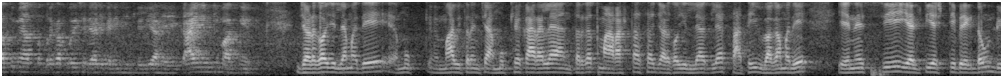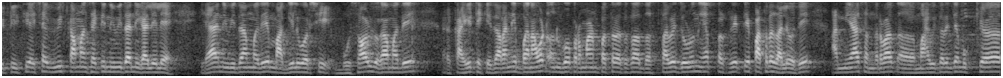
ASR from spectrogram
सांगाल तुम्ही आज पत्रकार परिषद या ठिकाणी घेतलेली आहे काय नेमकी मागणी आहे? जळगाव जिल्ह्यामध्ये मुख्य महावितरणच्या मुख्य कार्यालयाअंतर्गत महाराष्ट्रासह जळगाव जिल्ह्यातल्या सातही विभागामध्ये N S C L T S T breakdown D T C अशा विविध कामांसाठी निविदा निघालेल्या आहे या निविदामध्ये मागील वर्षी भुसावळ विभागामध्ये काही ठेकेदारांनी बनावट अनुभव प्रमाणपत्र तथा दस्तावेज जोडून या प्रक्रियेत ते पात्र झाले होते. आम्ही या संदर्भात महावितरणच्या मुख्य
